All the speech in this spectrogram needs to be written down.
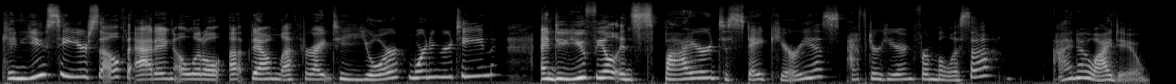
Can you see yourself adding a little up, down, left, right to your morning routine? And do you feel inspired to stay curious after hearing from Melissa? I know I do.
